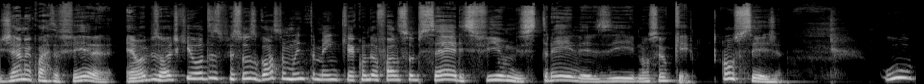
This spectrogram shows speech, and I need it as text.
Já na quarta-feira é um episódio que outras pessoas gostam muito também, que é quando eu falo sobre séries, filmes, trailers e não sei o que. Ou seja, o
